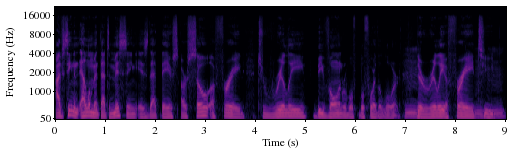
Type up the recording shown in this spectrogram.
I've seen an element that's missing is that they are so afraid to really be vulnerable before the Lord. Mm. They're really afraid mm-hmm. to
